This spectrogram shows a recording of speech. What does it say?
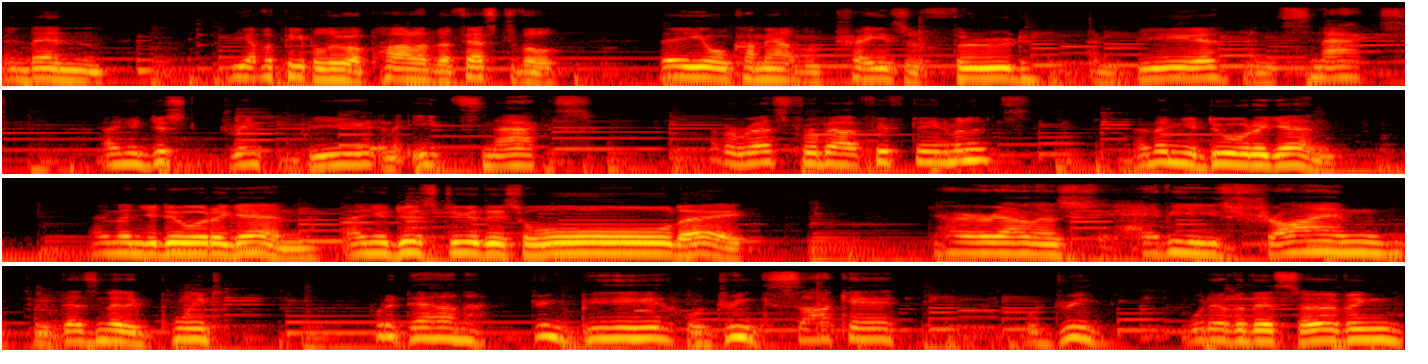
and then the other people who are part of the festival, they all come out with trays of food and beer and snacks, and you just drink beer and eat snacks, have a rest for about 15 minutes, and then you do it again. And then you do it again, and you just do this all day carry around this heavy shrine to a designated point, put it down, drink beer or drink sake or drink whatever they're serving,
